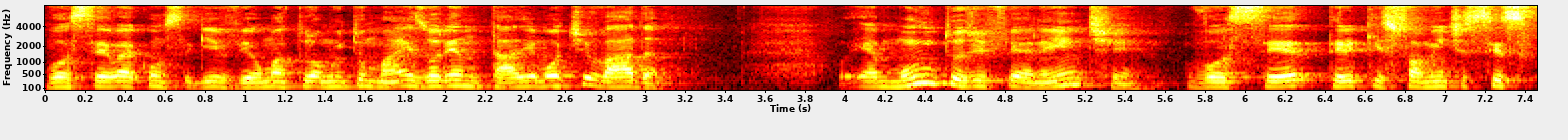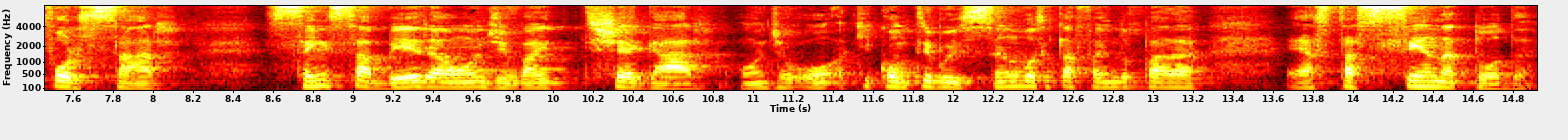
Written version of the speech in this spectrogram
você vai conseguir ver uma turma muito mais orientada e motivada é muito diferente você ter que somente se esforçar, sem saber aonde vai chegar, onde, que contribuição você está fazendo para esta cena toda.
